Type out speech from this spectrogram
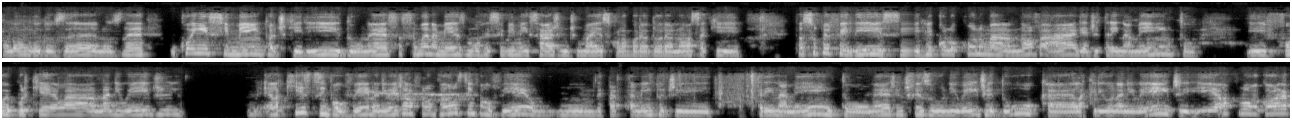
ao longo dos anos, né, o conhecimento adquirido, né, essa semana mesmo recebi mensagem de uma ex-colaboradora nossa que está super feliz, se recolocou numa nova área de treinamento, e foi porque ela, na New Age, ela quis desenvolver, na New Age ela falou, vamos desenvolver um, um, departamento de treinamento, né, a gente fez o New Age Educa, ela criou na New Age, e ela falou, agora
